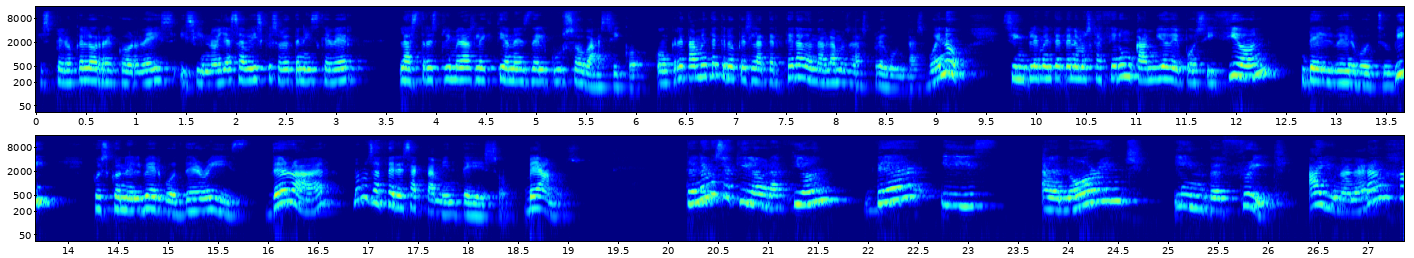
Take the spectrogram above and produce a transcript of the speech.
Espero que lo recordéis y si no, ya sabéis que solo tenéis que ver las tres primeras lecciones del curso básico. Concretamente creo que es la tercera donde hablamos de las preguntas. Bueno, simplemente tenemos que hacer un cambio de posición del verbo to be. Pues con el verbo there is, there are, vamos a hacer exactamente eso. Veamos. Tenemos aquí la oración There is an orange in the fridge. Hay una naranja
